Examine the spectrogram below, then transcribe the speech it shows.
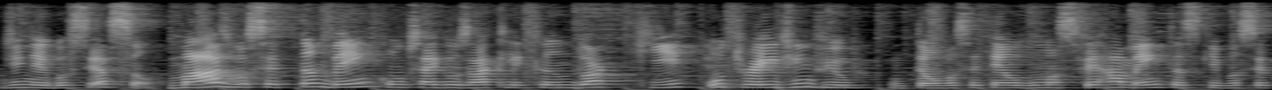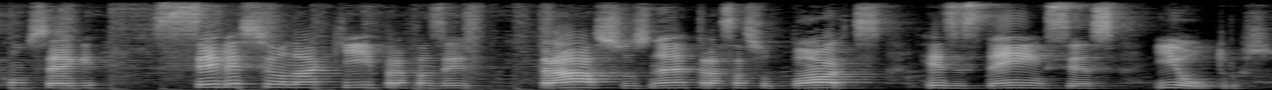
de negociação. Mas você também consegue usar clicando aqui o Trading View. Então você tem algumas ferramentas que você consegue selecionar aqui para fazer traços, né, traçar suportes, resistências, e outros.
